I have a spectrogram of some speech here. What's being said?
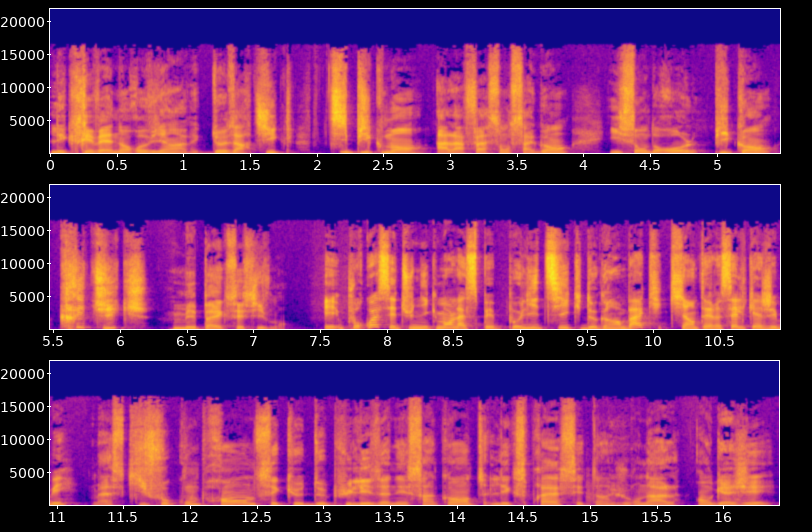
L'écrivaine en revient avec deux articles, typiquement à la façon Sagan. Ils sont drôles, piquants, critiques, mais pas excessivement. Et pourquoi c'est uniquement l'aspect politique de Grimbach qui intéressait le KGB Bah, ce qu'il faut comprendre, c'est que depuis les années 50, l'Express est un journal engagé,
